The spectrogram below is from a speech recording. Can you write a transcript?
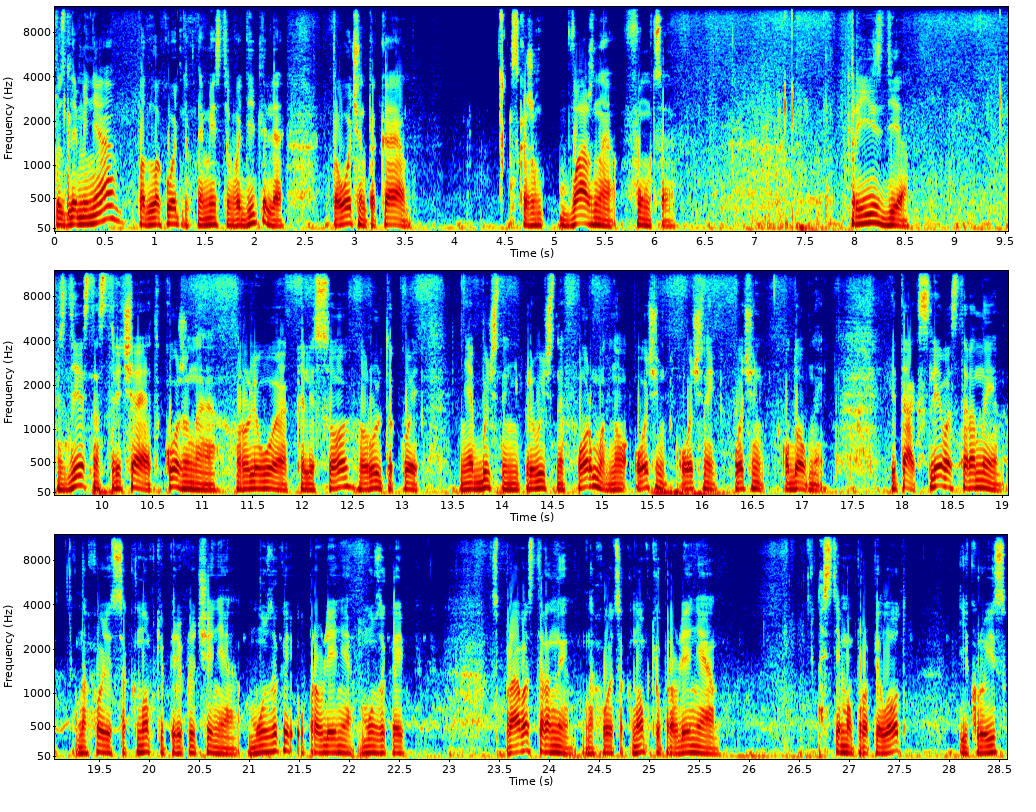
то есть для меня подлокотник на месте водителя это очень такая, скажем, важная функция. При езде здесь нас встречает кожаное рулевое колесо. Руль такой необычной, непривычной формы, но очень-очень-очень удобный. Итак, с левой стороны находятся кнопки переключения музыкой, управления музыкой. С правой стороны находятся кнопки управления системой ProPilot и круиз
